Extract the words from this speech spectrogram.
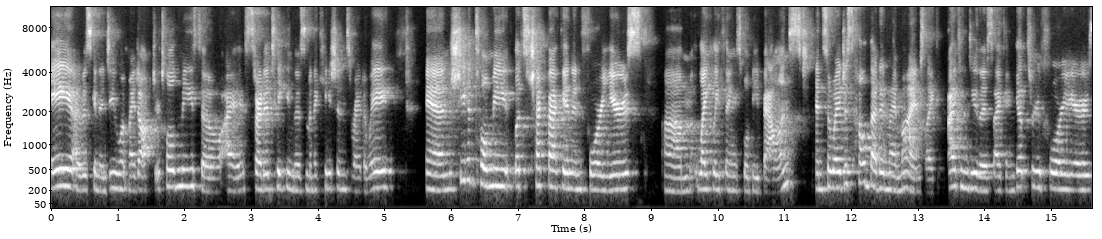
A. I was going to do what my doctor told me. So I started taking those medications right away. And she had told me, let's check back in in four years. um, likely things will be balanced. And so I just held that in my mind like, I can do this, I can get through four years.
